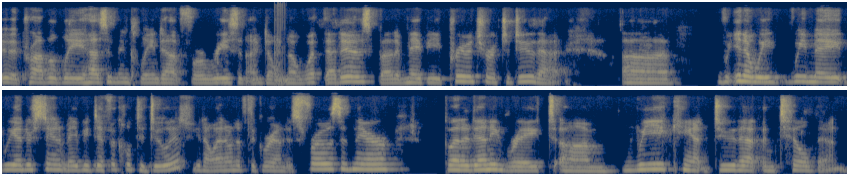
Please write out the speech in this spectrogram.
It probably hasn't been cleaned out for a reason. I don't know what that is, but it may be premature to do that. Uh, you know, we, we may, we understand it may be difficult to do it. You know, I don't know if the ground is frozen there. But at any rate, um, we can't do that until then.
